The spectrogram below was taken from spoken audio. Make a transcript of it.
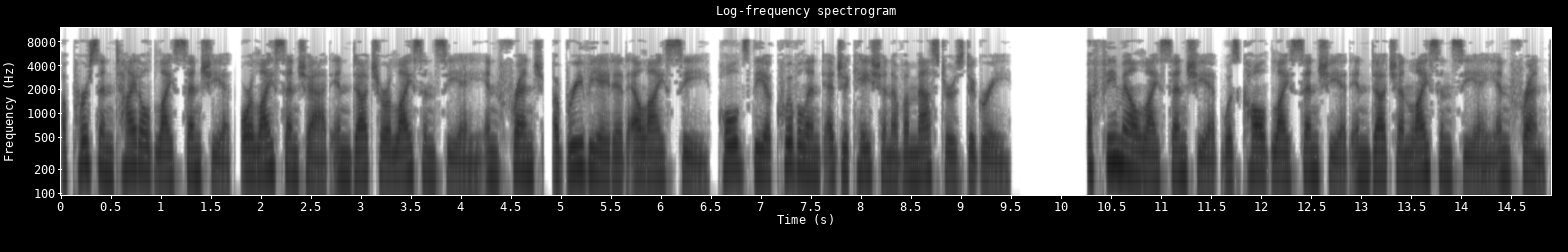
a person titled licentiate or licentiat in Dutch or licencié in French, abbreviated LIC, holds the equivalent education of a master's degree. A female licentiate was called licentiate in Dutch and licencié in French.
